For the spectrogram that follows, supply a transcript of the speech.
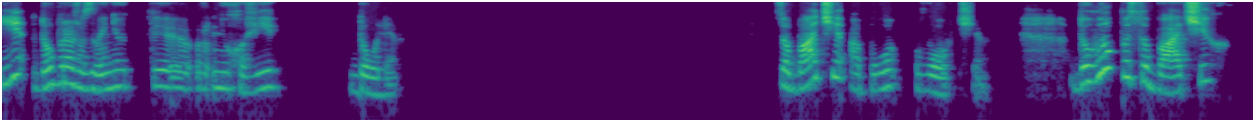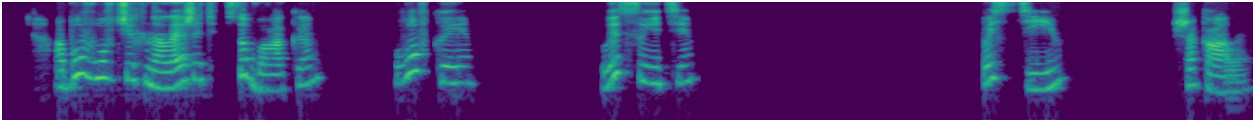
і добре розвинуті нюхові долі. Собачі або вовчі. До групи собачих або вовчих належать собаки, вовки, лисиці, песті, шакали.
